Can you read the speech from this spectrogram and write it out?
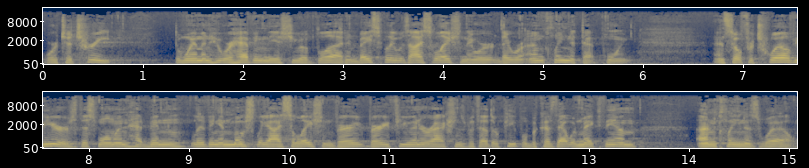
were to treat the women who were having the issue of blood. And basically, it was isolation. They were, they were unclean at that point. And so, for 12 years, this woman had been living in mostly isolation, very, very few interactions with other people, because that would make them unclean as well.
